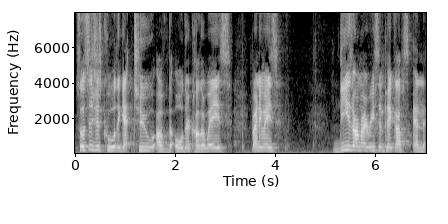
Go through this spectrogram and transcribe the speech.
So this is just cool to get two of the older colorways. But anyways, these are my recent pickups, and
